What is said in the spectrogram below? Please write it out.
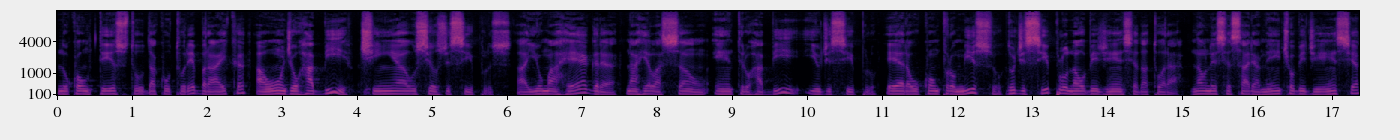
no contexto da cultura hebraica, aonde o rabi tinha os seus discípulos. Aí uma regra na relação entre o rabi e o discípulo era o compromisso do discípulo na obediência da Torá, não necessariamente obediência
